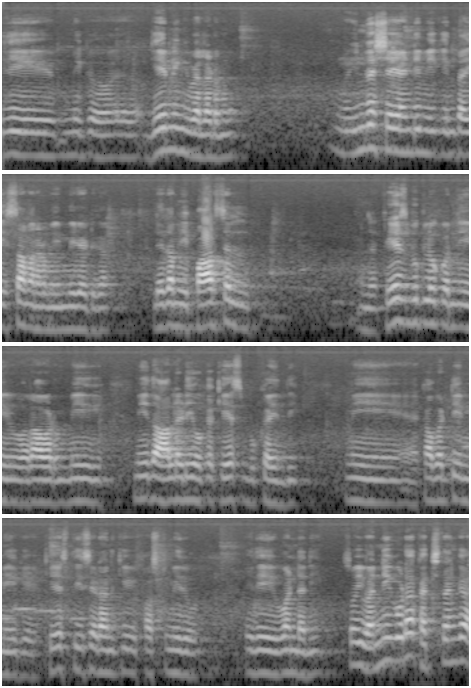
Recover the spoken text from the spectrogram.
ఇది మీకు గేమింగ్ వెళ్ళడము ఇన్వెస్ట్ చేయండి మీకు ఇంత ఇస్తామనడం ఇమ్మీడియట్గా లేదా మీ పార్సల్ ఫేస్బుక్లో కొన్ని రావడం మీ మీద ఆల్రెడీ ఒక కేసు బుక్ అయింది. మీ కాబట్టి మీకు కేసు తీసేయడానికి ఫస్ట్ మీరు ఇది ఇవ్వండి అని. సో ఇవన్నీ కూడా ఖచ్చితంగా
